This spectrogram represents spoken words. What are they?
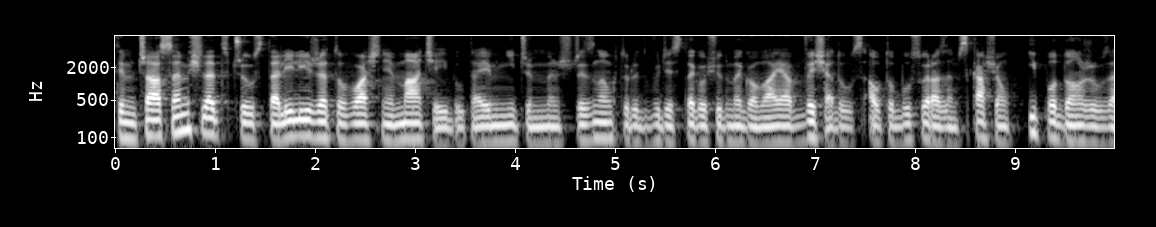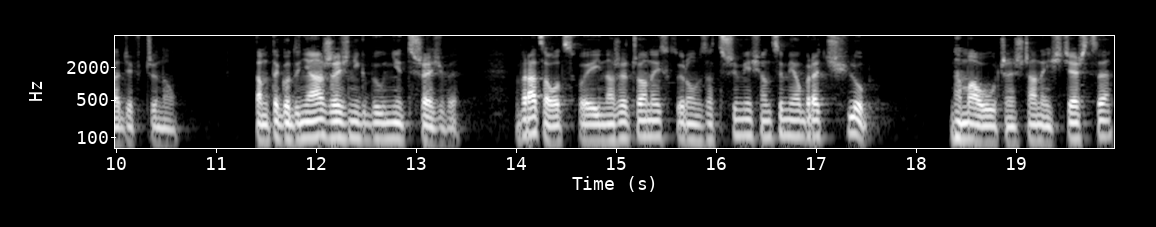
Tymczasem śledczy ustalili, że to właśnie Maciej był tajemniczym mężczyzną, który 27 maja wysiadł z autobusu razem z Kasią i podążył za dziewczyną. Tamtego dnia rzeźnik był nietrzeźwy. Wracał od swojej narzeczonej, z którą za trzy miesiące miał brać ślub. Na mało uczęszczanej ścieżce,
